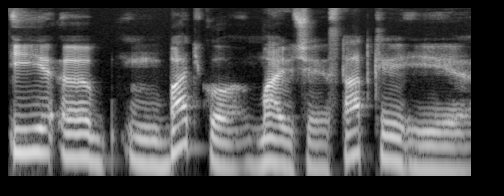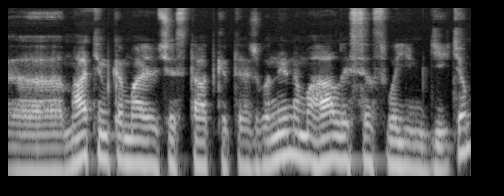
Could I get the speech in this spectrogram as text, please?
і е, батько, маючи статки, і е, матінка, маючи статки, теж вони намагалися своїм дітям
